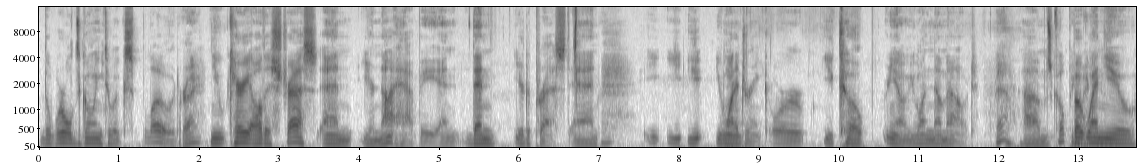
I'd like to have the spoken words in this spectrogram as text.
the world's going to explode. Right. You carry all this stress, and you're not happy, and then you're depressed, and y- y- you you want to drink or you cope. You know, you want to numb out. Yeah. Um, It's coping but when you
